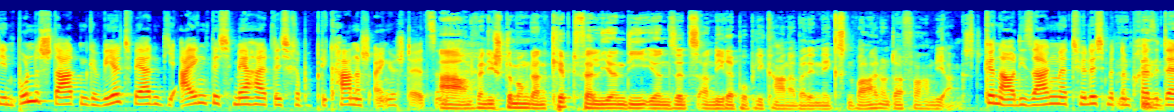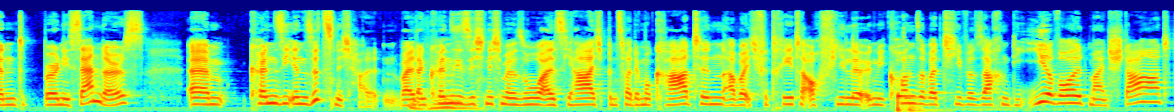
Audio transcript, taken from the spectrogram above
die in Bundesstaaten gewählt werden, die eigentlich mehrheitlich republikanisch eingestellt sind. Ah, und wenn die Stimmung dann kippt, verlieren die ihren Sitz an die Republikaner bei den nächsten Wahlen und davor haben die Angst. Genau, die sagen natürlich mit einem Präsident Bernie Sanders, ähm, können sie ihren Sitz nicht halten, weil dann können sie mhm. sich nicht mehr so als, ja, ich bin zwar Demokratin, aber ich vertrete auch viele irgendwie konservative Sachen, die ihr wollt, mein Staat.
